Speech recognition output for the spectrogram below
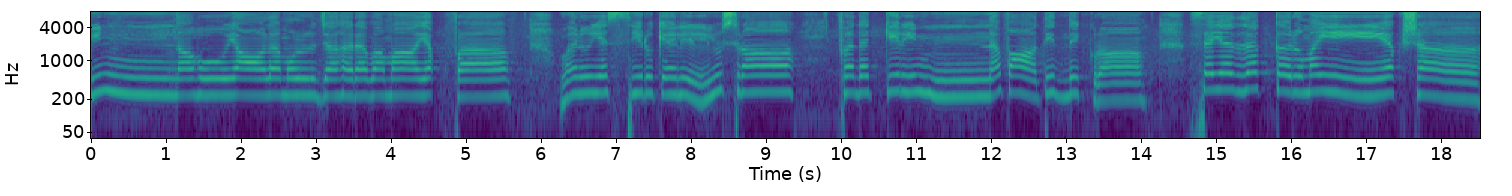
إنه يعلم الجهر وما يخفى ونيسرك لليسرى فذكر إن الذكرى سيذكر من يخشى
